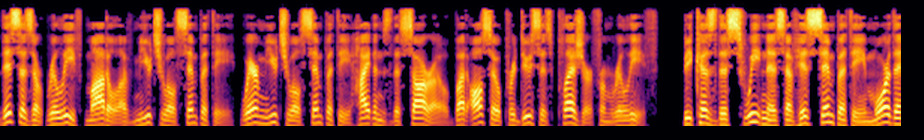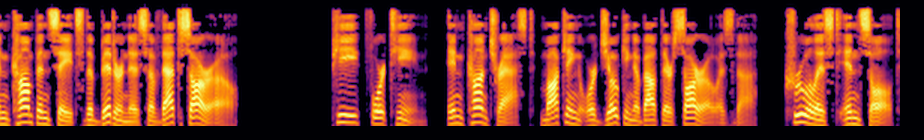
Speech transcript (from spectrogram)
This is a relief model of mutual sympathy, where mutual sympathy heightens the sorrow but also produces pleasure from relief, because the sweetness of his sympathy more than compensates the bitterness of that sorrow. p. 14. In contrast, mocking or joking about their sorrow is the cruelest insult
